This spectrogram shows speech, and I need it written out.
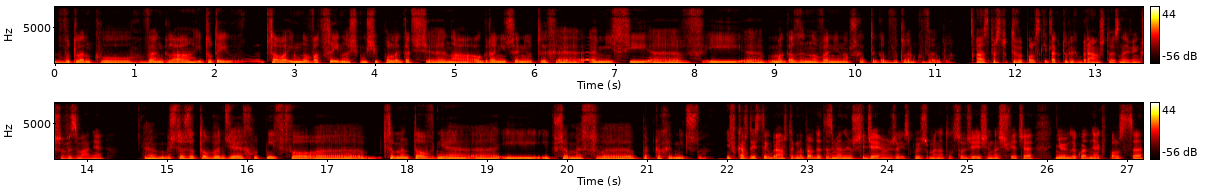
dwutlenku węgla i tutaj cała innowacyjność musi polegać e, na ograniczeniu tych e, emisji e, i magazynowaniu na przykład tego dwutlenku węgla. A z perspektywy Polski, dla których branż to jest największe wyzwanie? Myślę, że to będzie hutnictwo, cementownie i, i przemysł petrochemiczny. I w każdej z tych branż tak naprawdę te zmiany już się dzieją, jeżeli spojrzymy na to, co dzieje się na świecie. Nie wiem dokładnie jak w Polsce,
